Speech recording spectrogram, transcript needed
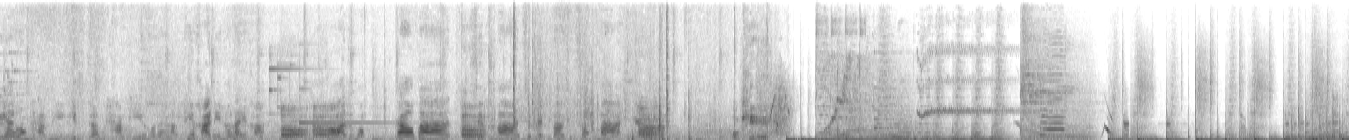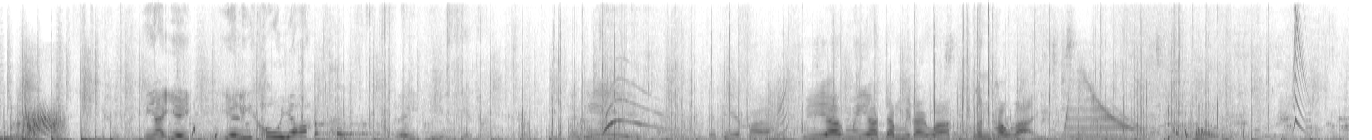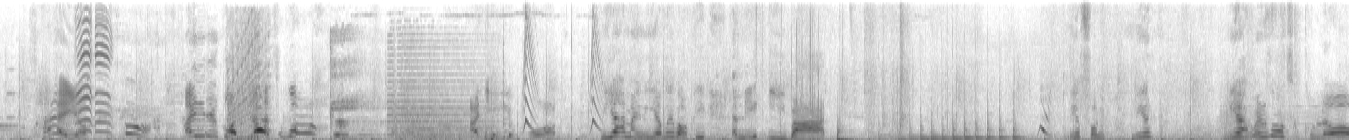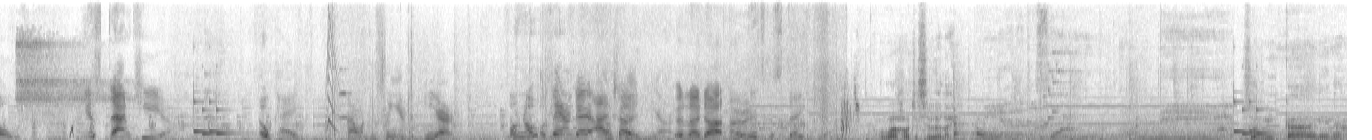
มิย่าลองถามพี่ยิบแล้วถามพี่เขาได้ค่ะพี่ขานี้เท่าไหร่คะอ่าอ่า เขาอาจจะบอก 9 บาท อ่า 10 บาท 11 บาท 12 บาทเนี่ยอ่าโอเค เนี่ยเยเยลิโคยะ มิยามิยาจำไม่ได้ว่าเงินเท่าไหร่ใช่เหรอไอ้นี่ก็ยัดว่าอ้นี่ว่ามิยาไมมิยาไม่บอกพี่ อันนี้กี่บาทเนี่ยฝั่งเนี่ย Yeah, where's those clothes? You stand here. Okay. I want to stand here. Oh no, stand there. I stand here. Is like that? I want to stay here. เพราะว่าเขาจะซื้ออะไรมิย่าจะซื้ออันนี้ส่วนมิก้าเนี่ยนะ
